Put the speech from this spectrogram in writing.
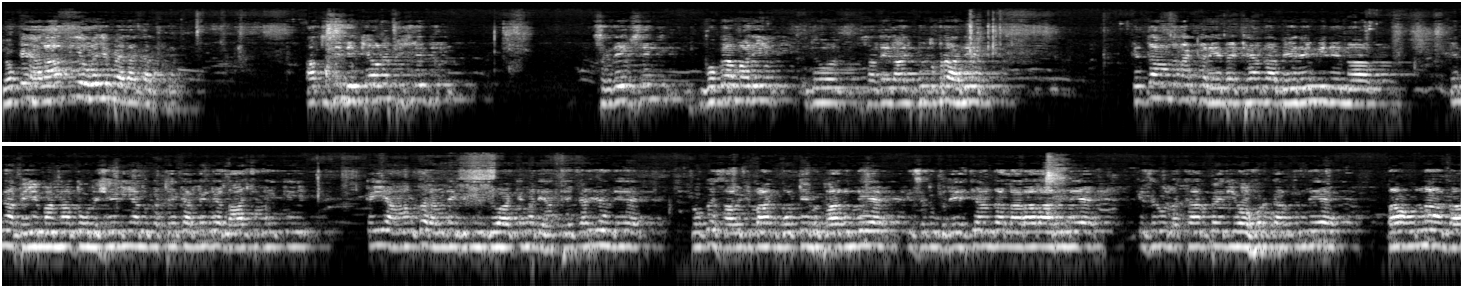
ਕਿਉਂਕਿ ਹਾਲਾਤ ਹੀ ਇਹੋ ਜਿਹੇ ਪੈਦਾ ਕਰਤੇ ਆ ਤੁਸੀਂ ਦੇਖਿਆ ਹੋਣਾ ਪਿਛਲੇ ਦਿਨ, ਸੁਖਦੇਵ ਸਿੰਘ ਗੋਗਾ ਮਾੜੀ ਜੋ ਸਾਡੇ ਰਾਜਪੂਤ ਭਰਾ ਨੇ, ਕਿੱਦਾਂ ਉਹਨਾਂ ਦਾ ਘਰੇ ਬੈਠਿਆਂ ਦਾ ਬੇਰਹਿਮੀ ਦੇ ਨਾਲ ਇਹਨਾਂ ਬੇਈਮਾਨਾਂ ਤੋਂ ਨਸ਼ੇੜੀਆਂ ਨੂੰ ਇਕੱਠੇ ਕਰ ਲੈਂਦੇ ਲਾਲਚ ਦੇ ਕੇ ਕਈ ਆਮ ਘਰਾਂ ਦੇ ਗਰੀਬ ਜਵਾਕ ਇਹਨਾਂ ਦੇ ਹੱਥੇ ਚੜ ਜਾਂਦੇ ਆ ਕਿਉਂਕਿ ਸਬਜ਼ ਬਾਗ ਮੋਟੇ ਵਿਖਾ ਦਿੰਦੇ ਆ, ਕਿਸੇ ਨੂੰ ਵਿਦੇਸ਼ ਜਾਣ ਦਾ ਲਾਰਾ ਲਾ ਦਿੰਦੇ ਆ, ਕਿਸੇ ਨੂੰ ਲੱਖਾਂ ਰੁਪਏ ਦੀ ਆਫਰ ਕਰ ਦਿੰਦੇ ਆ, ਤਾਂ ਉਹਨਾਂ ਦਾ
